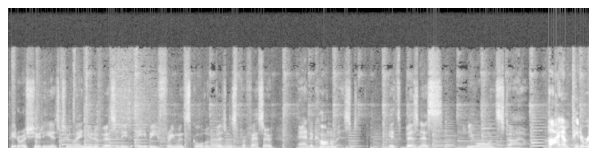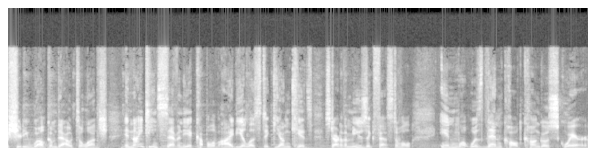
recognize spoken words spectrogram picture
Peter Ricchiuti is Tulane University's A.B. Freeman School of Business professor and economist. It's business, New Orleans style. Hi, I'm Peter Ricchiuti. Welcome to Out to Lunch. In 1970, a couple of idealistic young kids started a music festival in what was then called Congo Square.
